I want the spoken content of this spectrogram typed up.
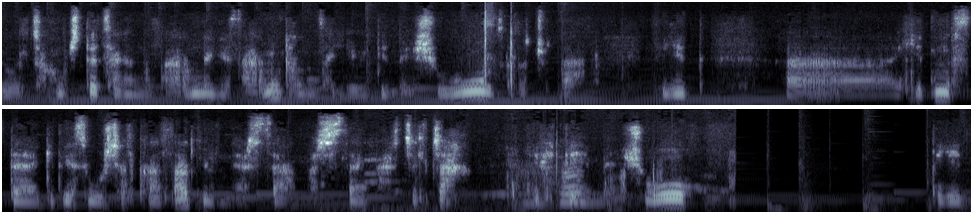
гэвэл цохимжтой цаг нь бол 11-ээс 15 цагийн үед юм байна шүү залуучуудаа. Тэгээд хідэн настай гэдгээс үр шалтгаалаад ер нь харьцаа маш сайн харчилж ах хэрэгтэй юм байна шүү. Тэгээд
